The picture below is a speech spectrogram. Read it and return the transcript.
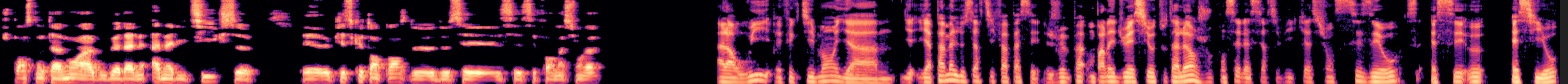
Je pense notamment à Google Analytics. Euh, Qu'est-ce que tu en penses de, de ces, ces, ces formations-là? Alors oui, effectivement, il y a, il y a pas mal de certifs à passer. Je vais pas, on parlait du SEO tout à l'heure. Je vous conseille la certification CZO, SCE SEO.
